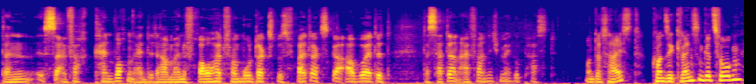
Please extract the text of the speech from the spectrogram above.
dann ist einfach kein Wochenende da. Meine Frau hat von montags bis freitags gearbeitet. Das hat dann einfach nicht mehr gepasst. Und das heißt, Konsequenzen gezogen?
